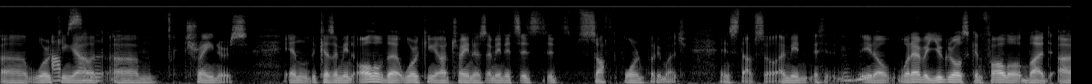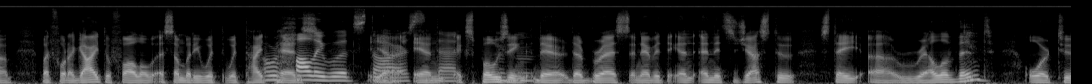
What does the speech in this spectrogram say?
uh, working out um, trainers, and because I mean all of the working out trainers, I mean it's it's it's soft porn pretty much and stuff. So I mean, Mm-hmm. you know whatever you girls can follow, but um, but for a guy to follow uh, somebody with with tight or pants, hollywood stars yeah, and that exposing Mhm. their their breasts and everything, and and it's just to stay uh, relevant. Or to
